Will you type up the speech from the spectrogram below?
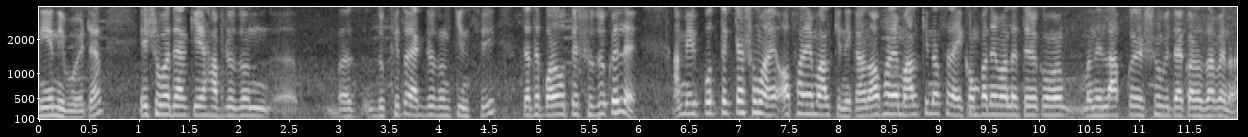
নিয়ে নিব এটা। এই সুবাদে আর কি হাফ ডজন দুঃখিত, এক ডজন কিনছি। যাতে পরবর্তী সুযোগ হইলে আমি প্রত্যেকটা সময় অফারে মাল কিনি। কারণ অফারে মাল কিনা ছাড়া এই কোম্পানির মালে তো এরকম মানে লাভ করে সুবিধা করা যাবে না।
